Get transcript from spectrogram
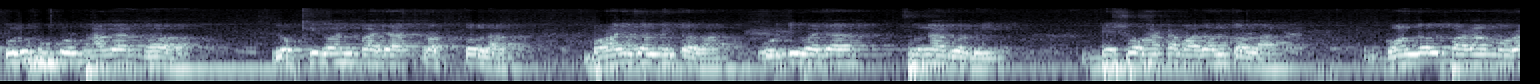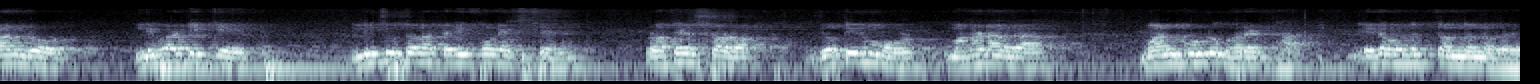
কুলুপুকুর ভাগার ধর লক্ষ্মীগঞ্জ বাজার Rattala Baraichanditala Urdi Bazar Chunagali, Deshohata Badamtala, Gondalpara Moran road, Liberty gate, Lichutala telephone exchange, রথের সড়ক জ্যোতির্মোড়, মাহাডাঙ্গা, মানকুণ্ডু ঘরের ধার। এটা হলো চন্দননগরে।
